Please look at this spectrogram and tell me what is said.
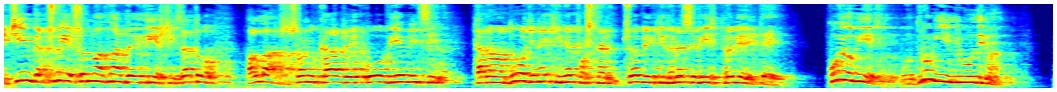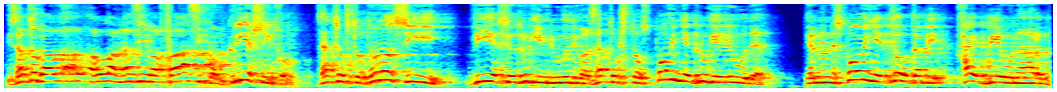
I čim ga čuješ, odmah znaš da je griješnik. Zato Allah što ono kaže, o vjernici, kada vam dođe neki nepošten čovjek i donese vijest, provjerite je. Koju vijest? U drugim ljudima. I zato ga Allah naziva fasikom, griješnikom. Zato što donosi vijesti o drugim ljudima, zato što spominje druge ljude. Jer on ne spominje to da bi hajr bio u narodu,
